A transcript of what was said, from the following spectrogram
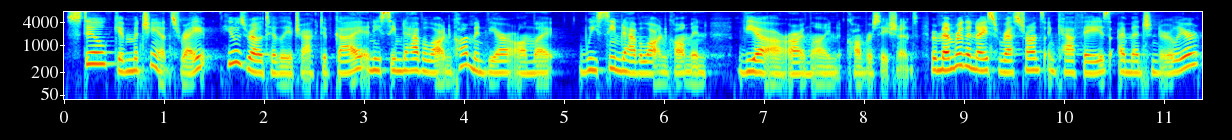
Still, give him a chance, right? He was a relatively attractive guy, and he seemed to have a lot in common via our online we seem to have a lot in common via our online conversations. Remember the nice restaurants and cafes I mentioned earlier?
